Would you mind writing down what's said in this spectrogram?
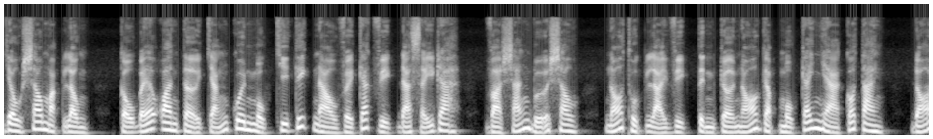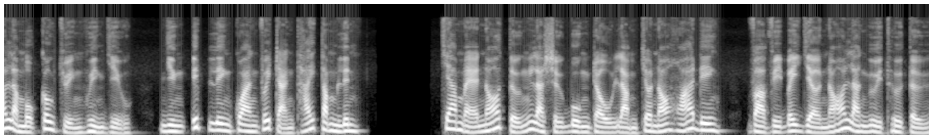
Dầu sao mặt lòng, cậu bé oan tờ chẳng quên một chi tiết nào về các việc đã xảy ra, và sáng bữa sau, nó thuật lại việc tình cờ nó gặp một cái nhà có tang, đó là một câu chuyện huyền diệu, nhưng ít liên quan với trạng thái tâm linh. Cha mẹ nó tưởng là sự buồn rầu làm cho nó hóa điên, và vì bây giờ nó là người thừa tự,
